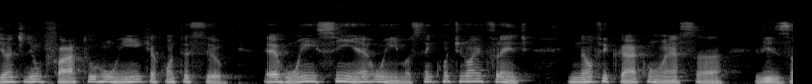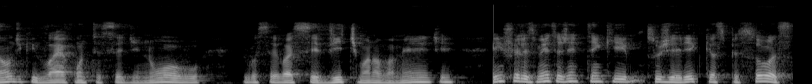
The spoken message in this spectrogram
diante de um fato ruim que aconteceu. É ruim? Sim, é ruim, mas tem que continuar em frente e não ficar com essa visão de que vai acontecer de novo, que você vai ser vítima novamente. Infelizmente, a gente tem que sugerir que as pessoas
